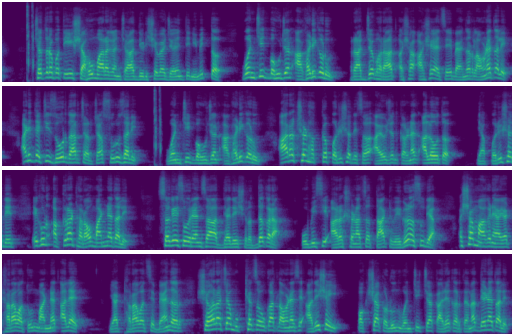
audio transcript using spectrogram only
छत्रपती शाहू महाराजांच्या दीडशेव्या जयंतीनिमित्त वंचित बहुजन आघाडीकडून राज्यभरात अशा आशयाचे बॅनर लावण्यात आले आणि त्याची जोरदार चर्चा सुरू झाली. वंचित बहुजन आघाडीकडून आरक्षण हक्क परिषदेचं आयोजन करण्यात आलं होतं. या परिषदेत एकूण अकरा ठराव मांडण्यात आले. सगळे सोयऱ्यांचा अध्यादेश रद्द करा. ओबीसी आरक्षणाचं ताट वेगळं असू द्या अशा मागण्या या ठरावातून मांडण्यात आल्या आहेत. या ठरावाचे बॅनर शहराच्या मुख्य चौकात लावण्याचे आदेशही पक्षाकडून वंचितच्या कार्यकर्त्यांना देण्यात आले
